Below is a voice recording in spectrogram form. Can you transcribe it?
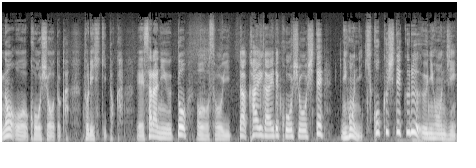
の交渉とか取引とか、えー、さらに言うと、そういった海外で交渉して日本に帰国してくる日本人、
